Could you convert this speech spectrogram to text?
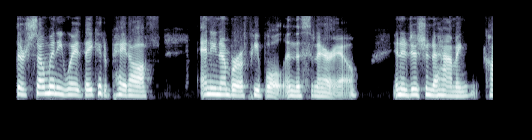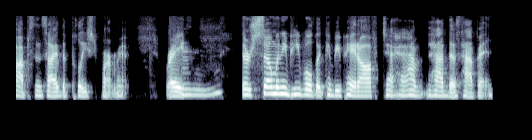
there's so many ways they could have paid off any number of people in this scenario in addition to having cops inside the police department, right? Mm-hmm. There's so many people that can be paid off to have had this happen.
